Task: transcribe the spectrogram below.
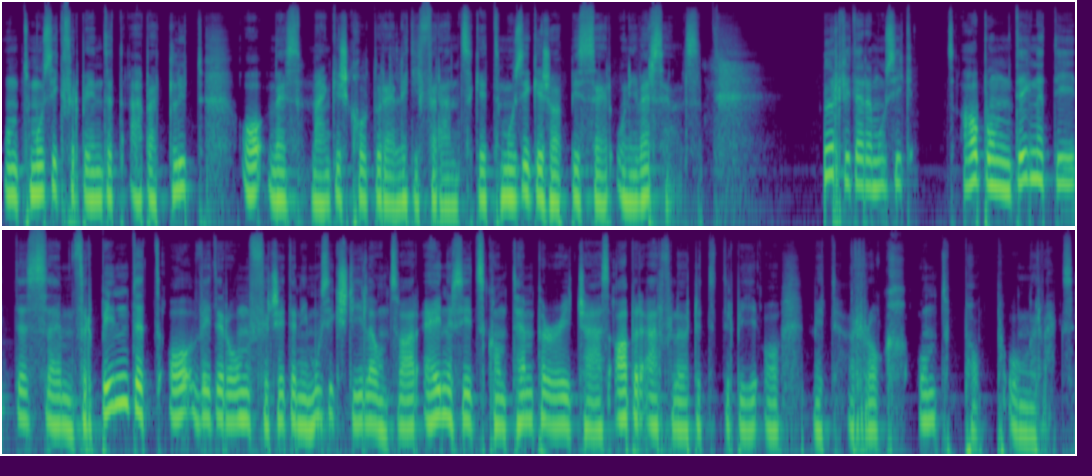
Und Musik verbindet eben die Leute, auch wenn es manchmal kulturelle Differenzen gibt. Musik ist etwas sehr Universelles. In dieser Musik das Album Dignity das, ähm, verbindet auch wiederum verschiedene Musikstile und zwar einerseits Contemporary Jazz, aber er flirtet dabei auch mit Rock und Pop unterwegs.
